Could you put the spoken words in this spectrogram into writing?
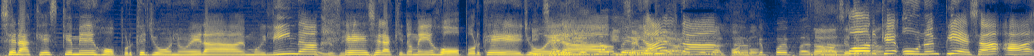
¿será que es que me dejó porque yo no era muy linda? Sí. Eh, ¿Será que no me dejó porque yo Inseguridad, era muy alta? lo Al peor polvo. que puede pasar. No, sí. Porque uno empieza a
